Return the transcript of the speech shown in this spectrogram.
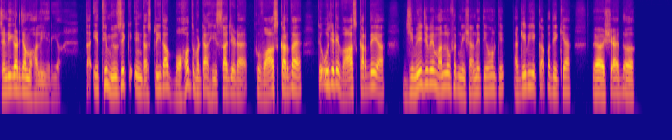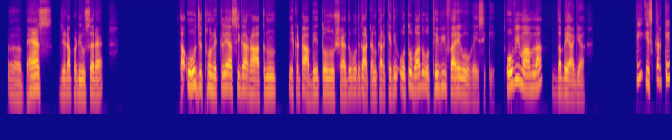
ਚੰਡੀਗੜ੍ਹ ਜਾਂ ਮੋਹਾਲੀ ਏਰੀਆ ਤਾਂ ਇੱਥੇ 뮤직 ਇੰਡਸਟਰੀ ਦਾ ਬਹੁਤ ਵੱਡਾ ਹਿੱਸਾ ਜਿਹੜਾ ਹੈ ਉਹ ਵਾਸ ਕਰਦਾ ਹੈ ਤੇ ਉਹ ਜਿਹੜੇ ਵਾਸ ਕਰਦੇ ਆ ਜਿਵੇਂ ਜਿਵੇਂ ਮੰਨ ਲਓ ਫਿਰ ਨਿਸ਼ਾਨੇ ਤੇ ਹੋਣਗੇ ਅੱਗੇ ਵੀ ਇੱਕ ਆਪਾਂ ਦੇਖਿਆ ਅ, ਸ਼ਾਇਦ ਅ, ਬੈਂਸ ਜਿਹੜਾ ਪ੍ਰੋਡਿਊਸਰ ਹੈ ਤਾਂ ਉਹ ਜਿੱਥੋਂ ਨਿਕਲਿਆ ਸੀਗਾ ਰਾਤ ਨੂੰ ਇੱਕ ਢਾਬੇ ਤੋਂ ਸ਼ਾਇਦ ਉਹ ਉਦਘਾਟਨ ਕਰਕੇ ਤੇ ਉਹ ਤੋਂ ਬਾਅਦ ਉੱਥੇ ਵੀ ਫਾਇਰਿੰਗ ਹੋ ਗਈ ਸੀਗੀ। ਉਹ ਵੀ ਮਾਮਲਾ ਦਬਿਆ ਗਿਆ। ਤੇ ਇਸ ਕਰਕੇ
